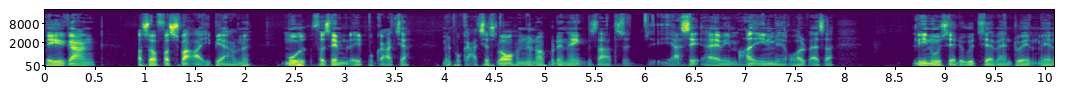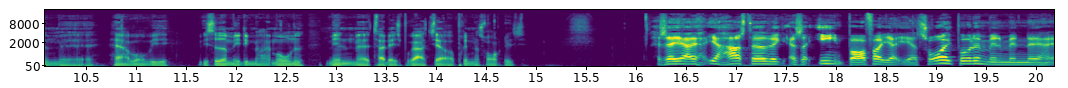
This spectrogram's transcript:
begge gange, og så forsvare i bjergene mod for eksempel et Pogacar, men Pogacar slår ham jo nok på den her enkeltstart, så jeg er meget enig med Rolf, altså lige nu ser det ud til at være en duel mellem øh, her, hvor vi, vi sidder midt i maj måned, mellem øh, Tadej Pogacar og Primoz Roglic. Altså, jeg, jeg har stadigvæk altså en buffer. Jeg, jeg tror ikke på det, men, men øh, uh,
